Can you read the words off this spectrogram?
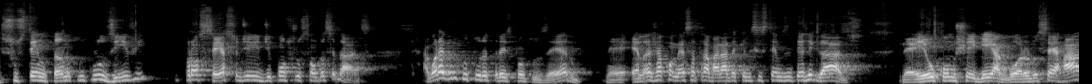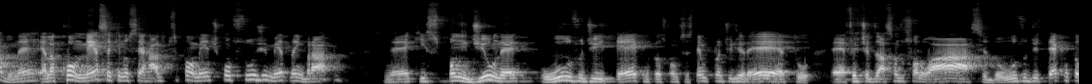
sustentando, inclusive, o processo de, de construção das cidades. Agora, a agricultura 3.0, né, ela já começa a trabalhar daqueles sistemas interligados. Né? Eu, como cheguei agora no Cerrado, né, ela começa aqui no Cerrado, principalmente com o surgimento da Embrapa, né, que expandiu né, o uso de técnicas como sistema plantio direto, é, fertilização de solo ácido, uso de técnica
